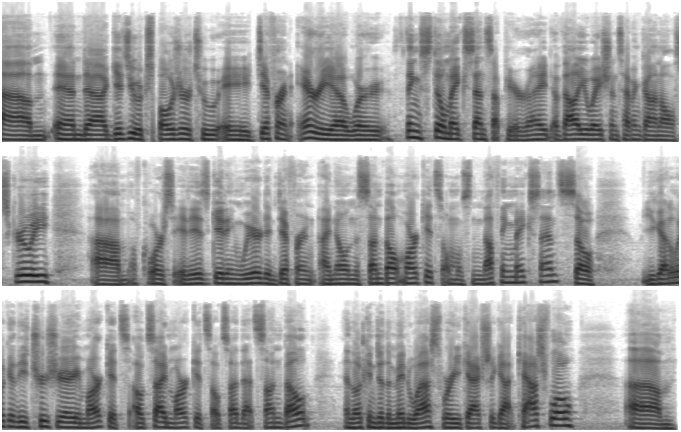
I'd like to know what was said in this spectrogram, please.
um, and uh, gives you exposure to a different area where things still make sense up here, right? Evaluations haven't gone all screwy. Um, of course, it is getting weird and different. I know in the Sunbelt markets, almost nothing makes sense. So you got to look at these tertiary markets, outside markets, outside that Sun Belt, and look into the Midwest where you actually got cash flow. Um,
